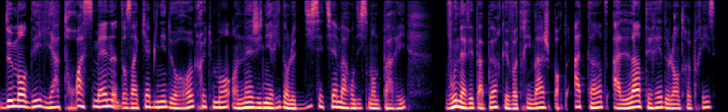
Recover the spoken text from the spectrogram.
demandé il y a trois semaines dans un cabinet de recrutement en ingénierie dans le 17e arrondissement de Paris. Vous n'avez pas peur que votre image porte atteinte à l'intérêt de l'entreprise?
